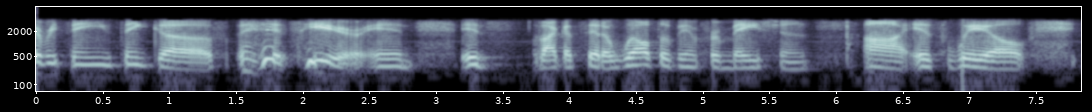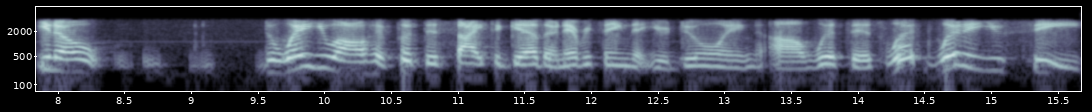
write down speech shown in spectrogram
everything you think of, it's here, and it's like I said, a wealth of information uh, as well. You know, the way you all have put this site together and everything that you're doing uh, with this, what what do you see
